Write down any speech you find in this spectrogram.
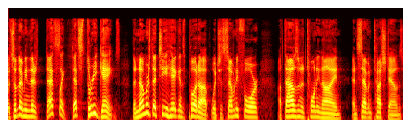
but so I mean there's that's like that's 3 games the numbers that Tee Higgins put up which is 74 1029 and 7 touchdowns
